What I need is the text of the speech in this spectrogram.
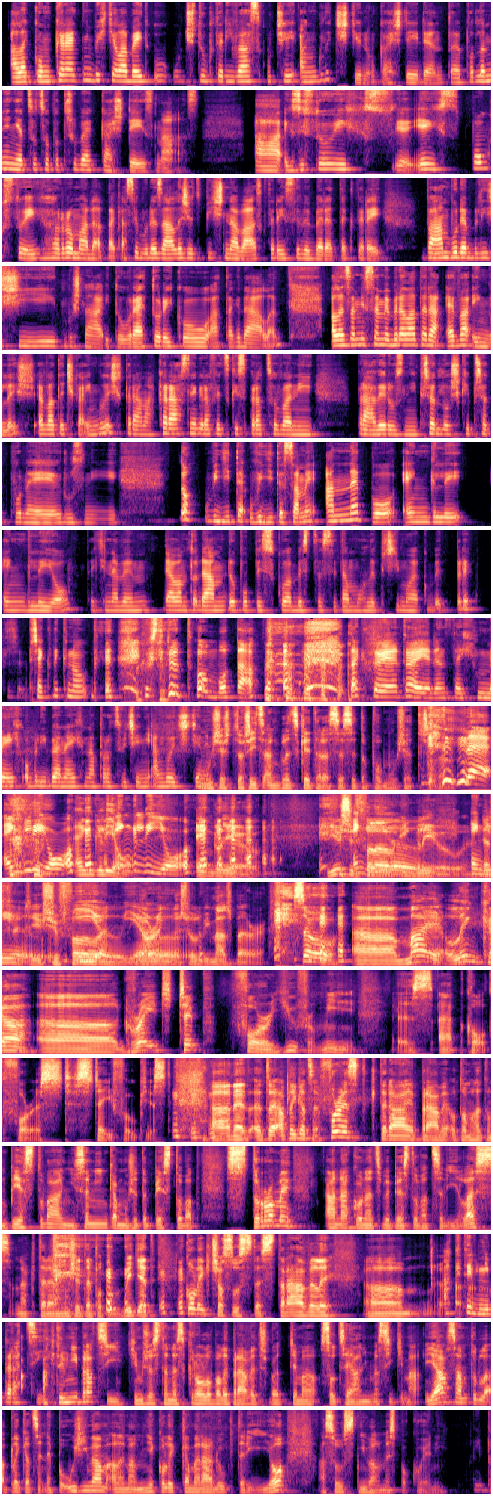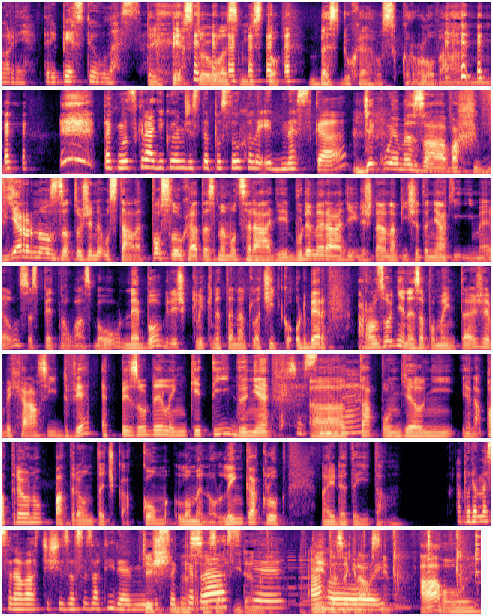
ale konkrétně bych chtěla být u účtů, který vás učí angličtinu každý den. To je podle mě něco, co potřebuje každý z nás. A existují jich, je jich spoustu, jich hromada, tak asi bude záležet spíš na vás, který si vyberete, který vám bude blížší, možná i tou rétorikou a tak dále. Ale za mě jsem vybrala teda Eva English, eva.english, která má krásně graficky zpracovaný právě různé předložky, předpony, různý, no uvidíte, uvidíte sami, a nebo Engli, Englio, teď nevím, já vám to dám do popisku, abyste si tam mohli přímo jakoby pre, překliknout, už se do toho motám. tak to je, to je jeden z těch mých oblíbených na procvičení angličtiny. Můžeš to říct anglicky, teda si to pomůže třeba. ne, Englio. Englio. Englio. Englio. You should follow Engliu. Definitely, you should follow, and your English will be much better. So, uh, my Linka uh, great tip for you from me is app called Forest. Stay focused. uh, ne, to je aplikace Forest, která je právě o tomhle pěstování semínka. Můžete pěstovat stromy a nakonec vypěstovat celý les, na kterém můžete potom vidět, kolik času jste strávili. Uh, aktivní prací. Aktivní prací, tím, že jste neskrolovali právě třeba těma sociálními sítěma. Já sám tuhle aplikaci nepoužívám, ale mám několik kamarádů, který jo a jsou s ní velmi spokojení. Výborně, který pěstují les. Který pěstují les místo bezduchého scrollování. tak moc krát děkujeme, že jste poslouchali i dneska. Děkujeme za vaši věrnost, za to, že neustále posloucháte, jsme moc rádi. Budeme rádi, když nám napíšete nějaký e-mail se zpětnou vazbou, nebo když kliknete na tlačítko odběr. A rozhodně nezapomeňte, že vychází dvě epizody linky týdně. Přesně Uh, ta pondělní je na Patreonu, patreon.com lomeno linka klub, najdete ji tam. A budeme se na vás těšit zase za týden. Mějte Těšíme se se krásně. za týden. Mějte se Ahoj. krásně. Ahoj.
